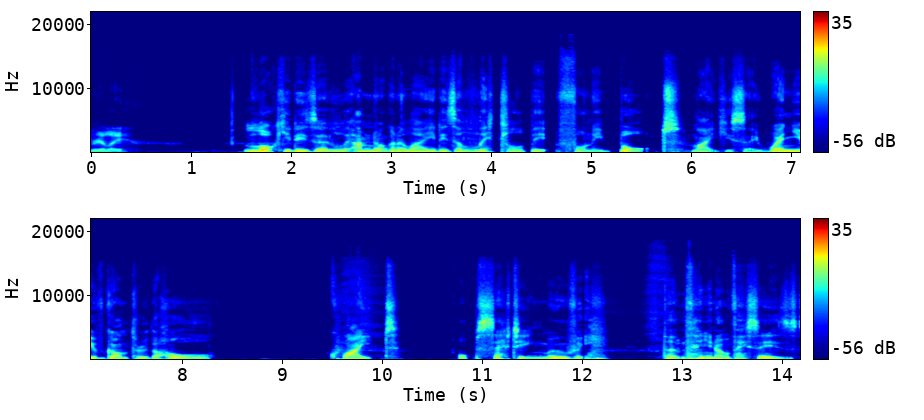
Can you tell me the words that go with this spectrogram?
Really. Look, it is a. I'm not gonna lie. It is a little bit funny, but like you say, when you've gone through the whole quite upsetting movie that you know this is,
